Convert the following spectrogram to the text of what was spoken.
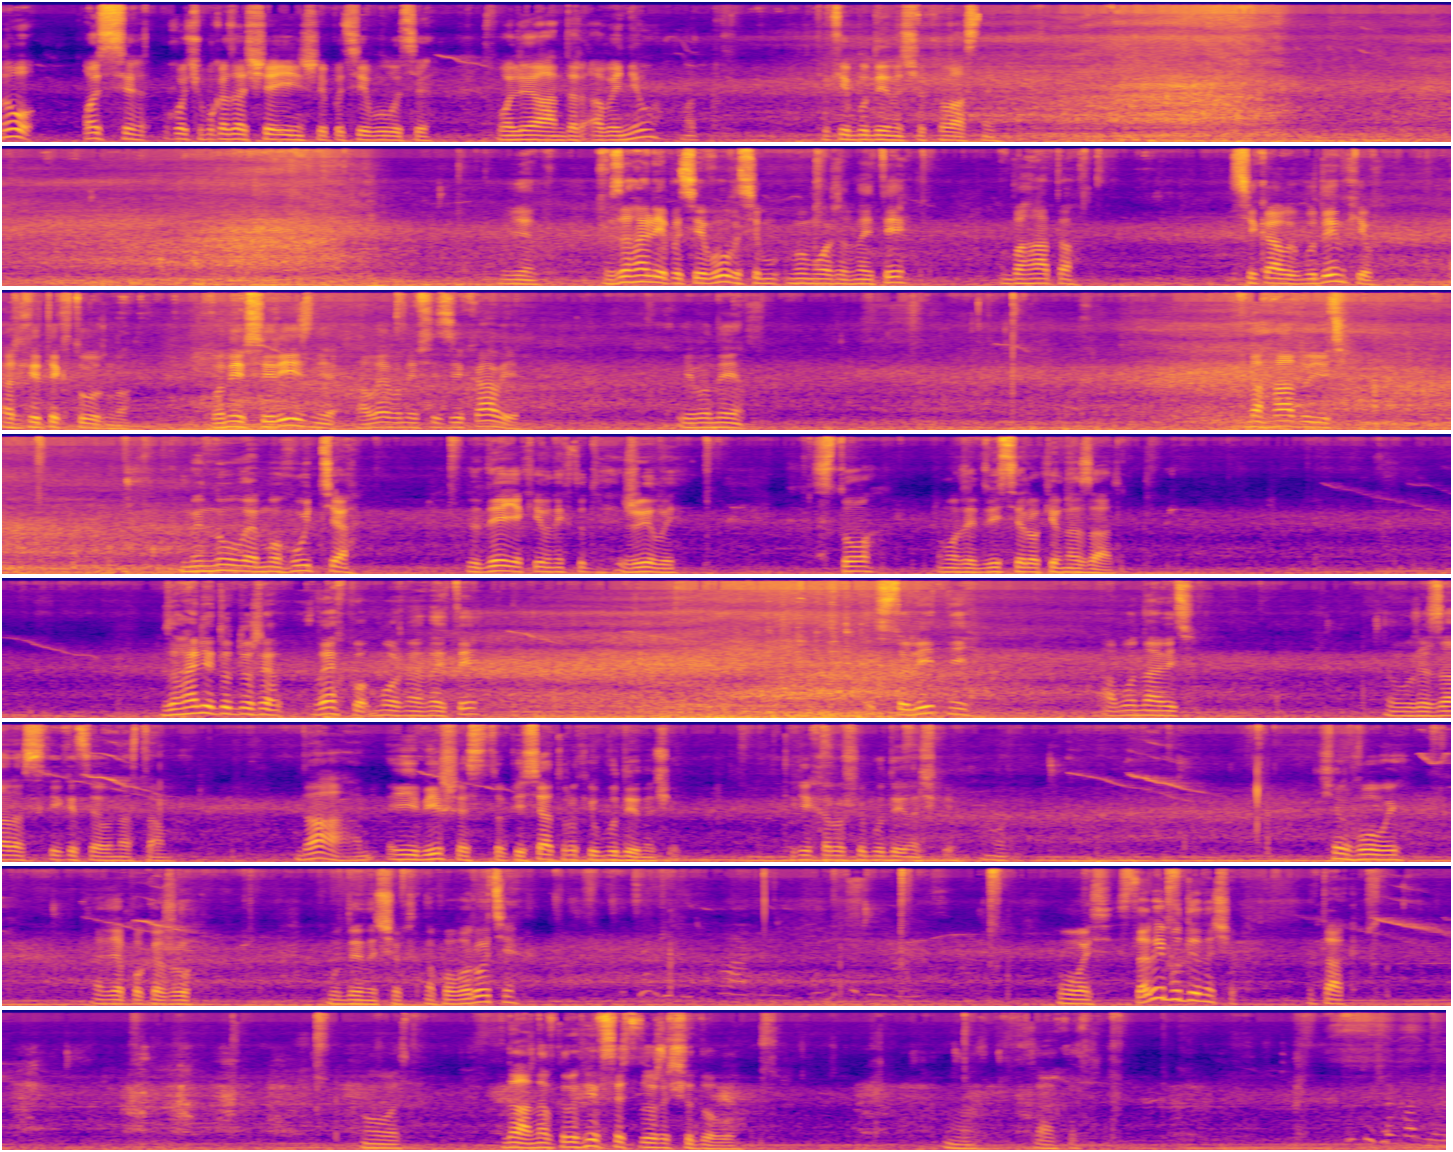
Ну, ось е, хочу показати ще інший по цій вулиці Олеандр Авеню. От такий будиночок класний. Він. Взагалі по цій вулиці ми можемо знайти багато цікавих будинків архітектурно. Вони всі різні, але вони всі цікаві. І вони нагадують минуле могуття людей, які в них тут жили 100, а може 200 років назад. Взагалі тут дуже легко можна знайти столітній або навіть вже зараз скільки це у нас там. Да, і більше 150 років будиночок. Такі хороші будиночки. Черговий. А я покажу будиночок на повороті. Ось, старий будиночок. Отак. Ось. Да, навкруги все дуже чудово. От, так от. Тут уже гарно.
